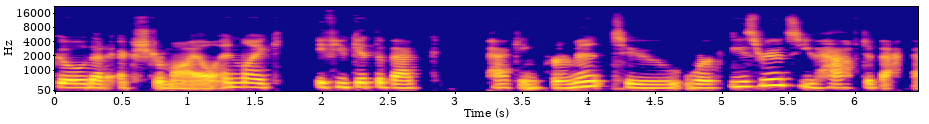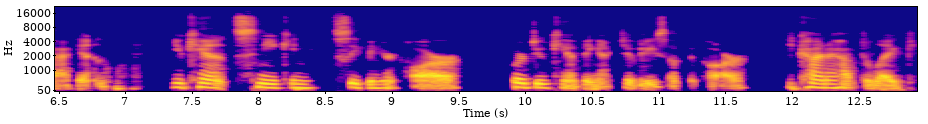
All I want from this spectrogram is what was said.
go that extra mile and like if you get the backpacking permit to work these routes you have to backpack in you can't sneak and sleep in your car or do camping activities at the car you kind of have to like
